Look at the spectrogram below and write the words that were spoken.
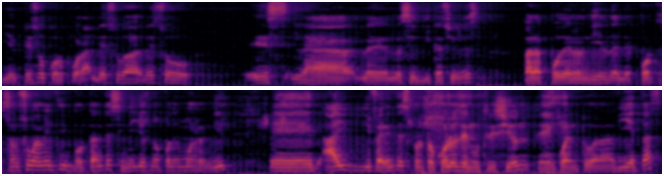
y el peso corporal. De eso, es la, las indicaciones para poder rendir en el deporte. Son sumamente importantes, sin ellos no podemos rendir. Eh, hay diferentes protocolos de nutrición en cuanto a dietas,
